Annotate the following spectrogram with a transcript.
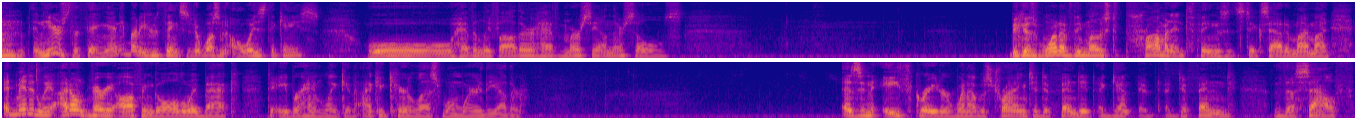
and here's the thing anybody who thinks that it wasn't always the case, oh, Heavenly Father, have mercy on their souls. Because one of the most prominent things that sticks out in my mind, admittedly, I don't very often go all the way back to Abraham Lincoln. I could care less one way or the other. As an eighth grader, when I was trying to defend it against, uh, defend the South,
